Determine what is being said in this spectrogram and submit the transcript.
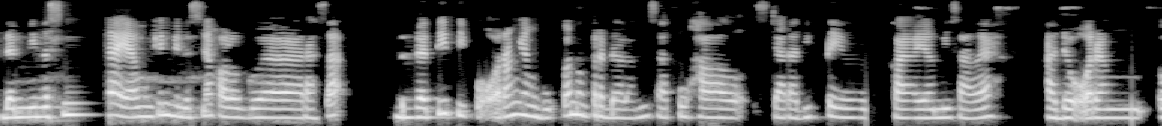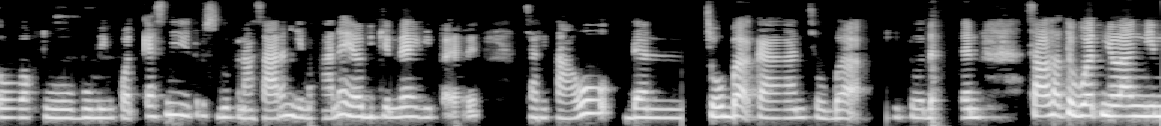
Dan minusnya ya mungkin minusnya kalau gue rasa berarti tipe orang yang bukan memperdalami satu hal secara detail. Kayak misalnya ada orang waktu booming podcast nih terus gue penasaran gimana ya bikinnya gitu cari tahu dan coba kan coba gitu dan, dan salah satu buat ngilangin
